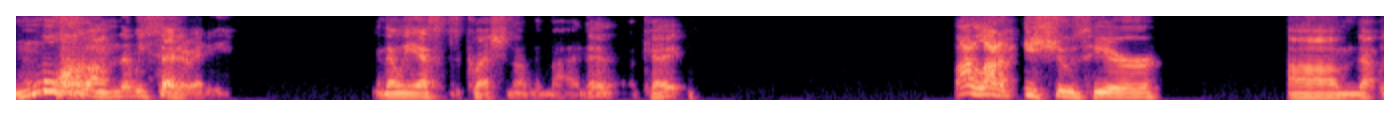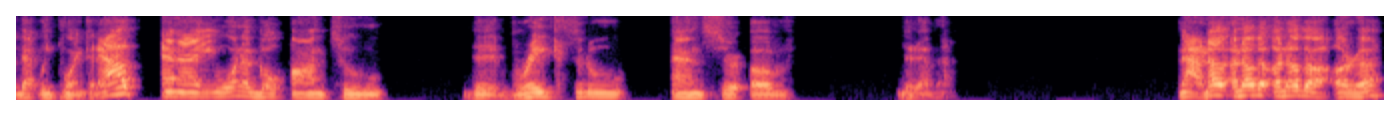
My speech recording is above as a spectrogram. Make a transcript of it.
Mucham that we said already. And then we asked the question of the mind. Okay. A lot, a lot of issues here um, that, that we pointed out. And I want to go on to the breakthrough answer of the Rebbe. Now, another another another aura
